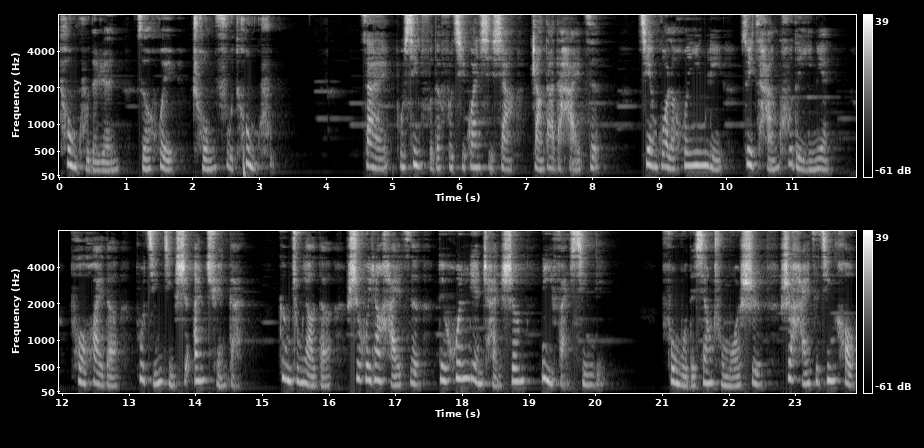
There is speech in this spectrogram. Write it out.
痛苦的人。则会重复痛苦，在不幸福的夫妻关系下长大的孩子，见过了婚姻里最残酷的一面，破坏的不仅仅是安全感，更重要的是会让孩子对婚恋产生逆反心理。父母的相处模式是孩子今后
